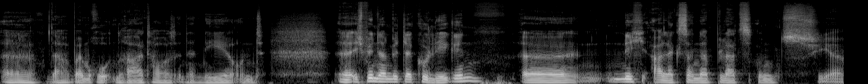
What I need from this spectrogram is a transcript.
äh, da beim Roten Rathaus in der Nähe. Und äh, ich bin dann mit der Kollegin, äh, nicht Alexanderplatz und hier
